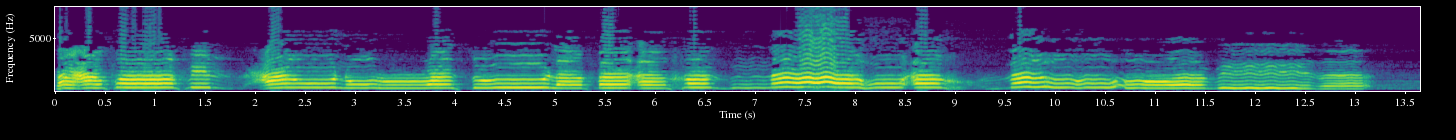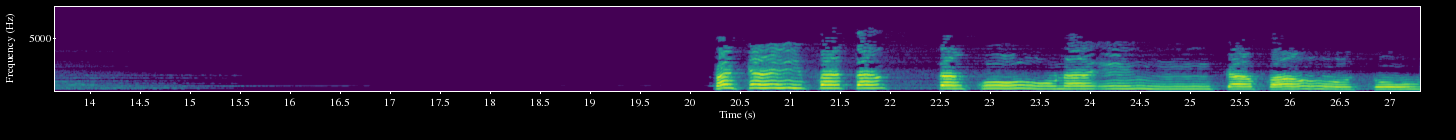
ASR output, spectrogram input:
فعصى فرعون الرسول فأخذناه أخذا وبيلا فكيف تتقون إن كفرتم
